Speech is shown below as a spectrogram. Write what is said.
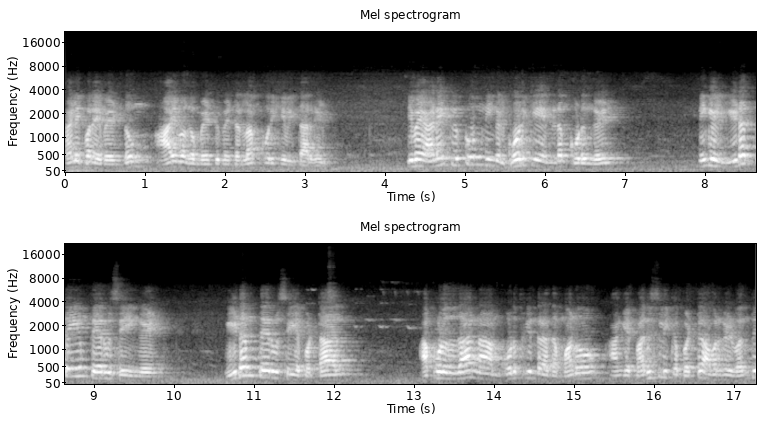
கழிப்பறை வேண்டும் ஆய்வகம் வேண்டும் என்றெல்லாம் கோரிக்கை வைத்தார்கள். இவை அனைத்துக்கும் நீங்கள் கோரிக்கை என்னிடம் கொடுங்கள். நீங்கள் இடத்தையும் தேர்வு செய்யுங்கள். இடம் தேர்வு செய்யப்பட்டால் அப்பொழுதுதான் நாம் கொடுக்கின்ற அந்த மனு அங்கே பரிசீலிக்கப்பட்டு அவர்கள் வந்து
